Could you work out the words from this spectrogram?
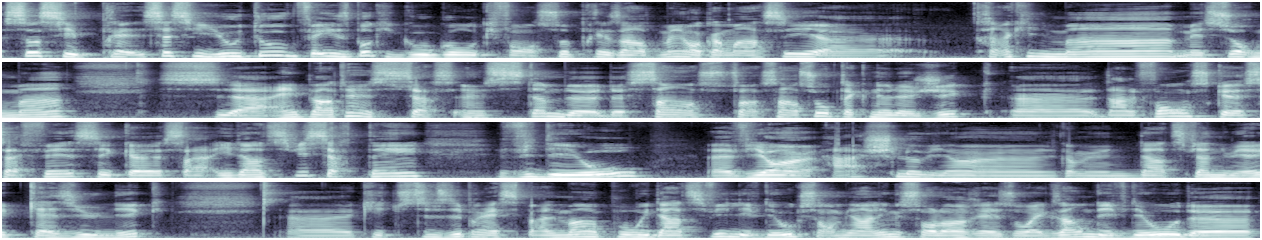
ça, c'est ça c'est YouTube, Facebook et Google qui font ça présentement. Ils ont commencé euh, tranquillement, mais sûrement, à implanter un, système de, censure technologique. Euh, dans le fond, ce que ça fait, c'est que ça identifie certains vidéos via un hash, là, via un, comme un identifiant numérique quasi unique. Euh, qui est utilisé principalement pour identifier les vidéos qui sont mises en ligne sur leur réseau. Exemple, des vidéos de...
